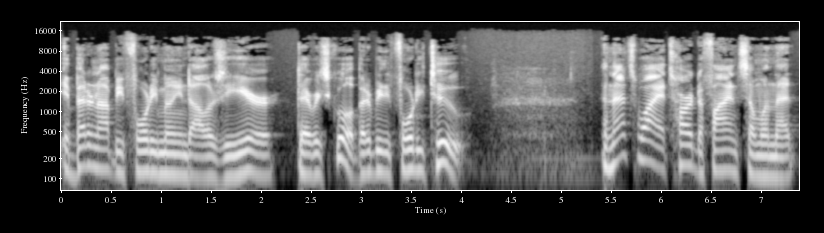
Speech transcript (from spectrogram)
it better not be 40 million dollars a year to every school. It better be 42. And that's why it's hard to find someone that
